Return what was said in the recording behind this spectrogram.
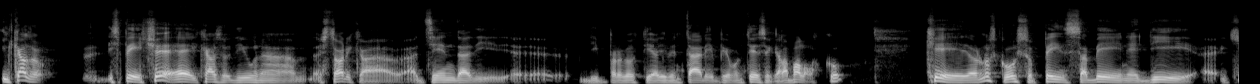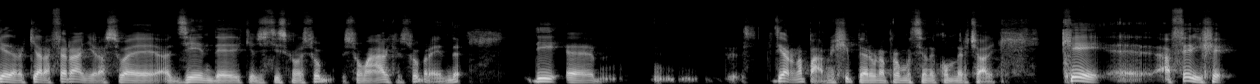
Il caso di specie è il caso di una storica azienda di, eh, di prodotti alimentari piemontese che è la Balocco, che l'anno scorso pensa bene di eh, chiedere a Chiara Ferragni e alle sue aziende che gestiscono il suo, il suo marchio, il suo brand, di eh, studiare una partnership per una promozione commerciale che eh, afferisce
